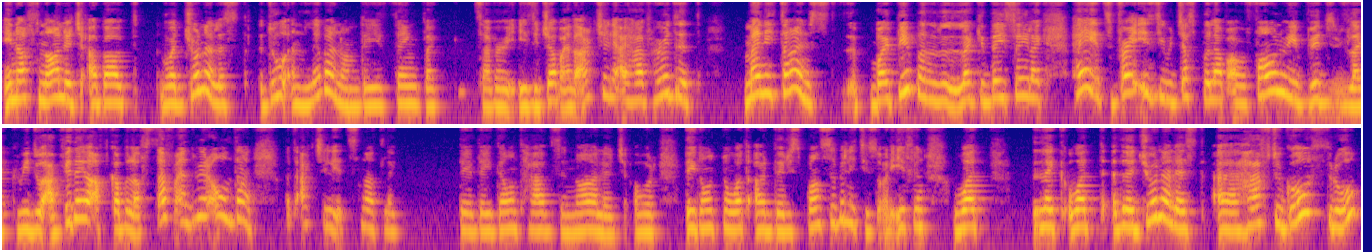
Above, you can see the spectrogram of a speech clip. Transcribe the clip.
enough knowledge about what journalists do in Lebanon. They think like it's a very easy job. And actually, I have heard it many times by people like they say like hey it's very easy we just pull up our phone we vid- like we do a video of a couple of stuff and we're all done but actually it's not like they, they don't have the knowledge or they don't know what are the responsibilities or even what like what the journalists uh, have to go through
